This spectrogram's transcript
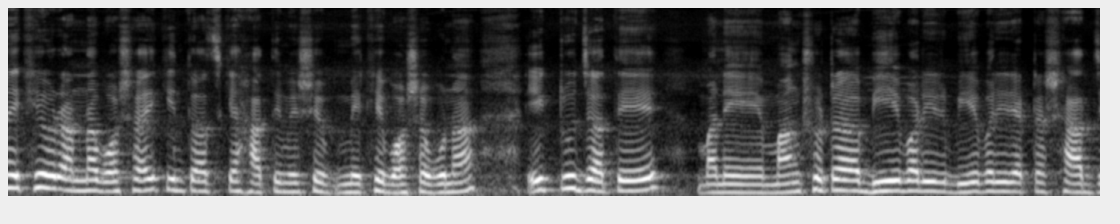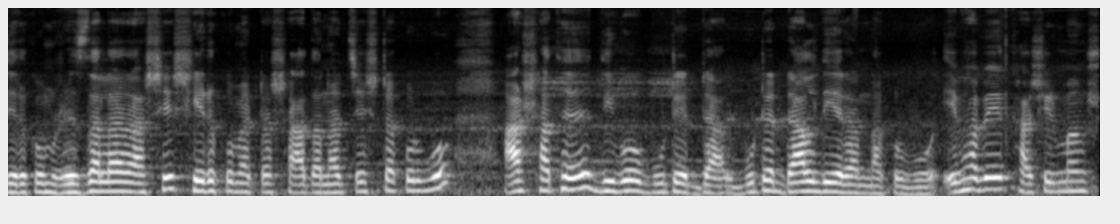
মেখেও রান্না বসাই কিন্তু আজকে হাতে মেশে মেখে বসাবো না। একটু যাতে মানে মাংসটা বিয়ে বাড়ির বিয়ে বাড়ির একটা স্বাদ যেরকম রেজালার আসে, সেরকম একটা স্বাদ আনার চেষ্টা করব। আর সাথে দিব বুটের ডাল। বুটের ডাল দিয়ে রান্না করব। এভাবে খাসির মাংস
